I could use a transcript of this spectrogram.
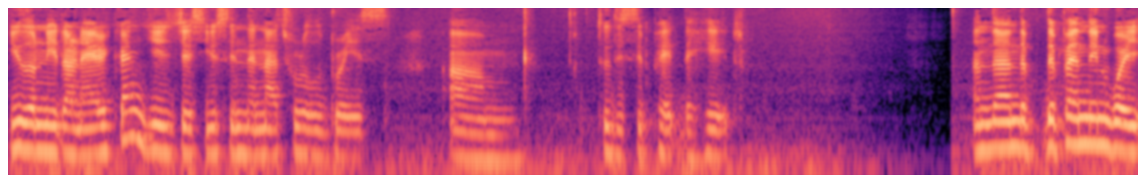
you don't need an aircon, you're just using the natural breeze um, to dissipate the heat. And then, the, depending where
